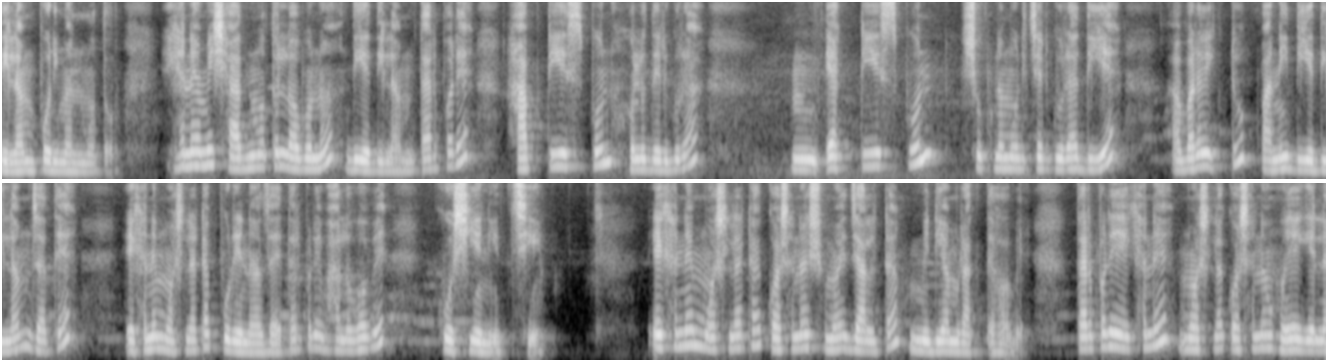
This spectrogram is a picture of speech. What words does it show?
দিলাম পরিমাণ মতো। এখানে আমি স্বাদ মতো লবণও দিয়ে দিলাম। তারপরে হাফ টি স্পুন হলুদের গুঁড়া এক টি স্পুন শুকনো মরিচের গুঁড়া দিয়ে আবারও একটু পানি দিয়ে দিলাম যাতে এখানে মশলাটা পুড়ে না যায়। তারপরে ভালোভাবে কষিয়ে নিচ্ছি। এখানে মশলাটা কষানোর সময় জালটা মিডিয়াম রাখতে হবে। তারপরে এখানে মশলা কষানো হয়ে গেলে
